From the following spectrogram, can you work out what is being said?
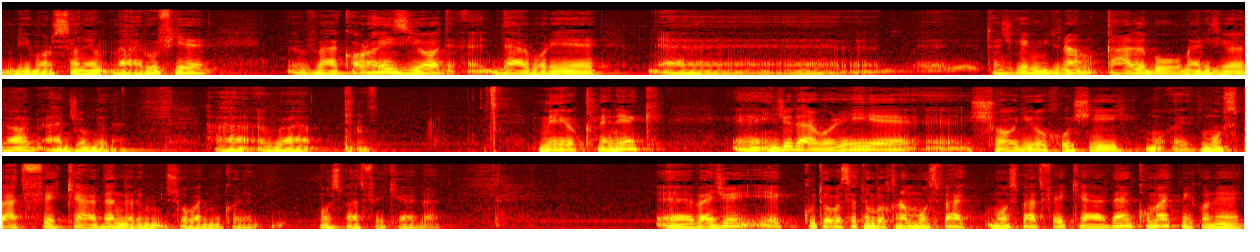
بیمارستان معروفیه و کارهای زیاد درباره تا که می‌دونم قلب و مریضی قلب انجام دادن. و Mayo Clinic اینجا درباره شادی و خوشی مثبت فکر کردن داره صحبت می‌کنه مثبت فکر کردن. و اینجا یک کوتاه واسهتون بخونم مثبت فکر کردن کمک می‌کنه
